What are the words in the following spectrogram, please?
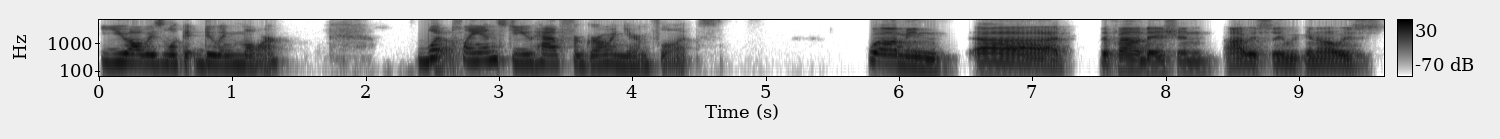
you always look at doing more. What yeah. plans do you have for growing your influence? Well, I mean, uh, the foundation. Obviously, we can always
